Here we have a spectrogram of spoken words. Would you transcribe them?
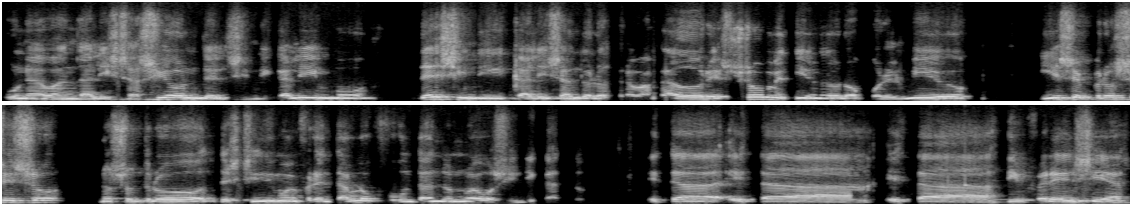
una vandalización del sindicalismo, desindicalizando a los trabajadores, sometiéndolos por el miedo, y ese proceso nosotros decidimos enfrentarlo fundando un nuevo sindicato. Esta, estas diferencias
